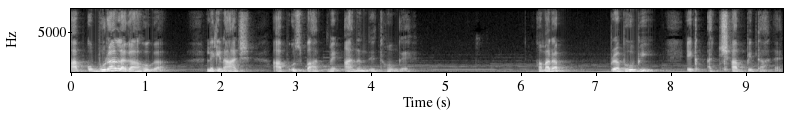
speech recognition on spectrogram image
आपको बुरा लगा होगा, लेकिन आज आप उस बात में आनंदित होंगे। हमारा प्रभु भी एक अच्छा पिता है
